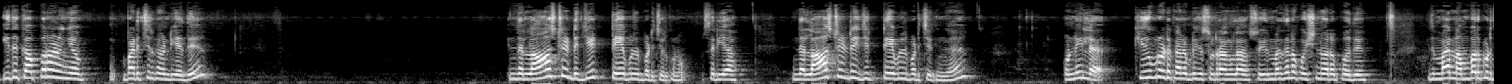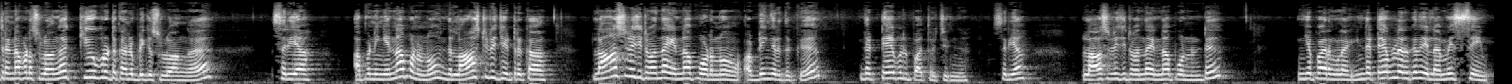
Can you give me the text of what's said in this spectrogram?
இதுக்கப்புறம் நீங்கள் படிச்சிருக்க வேண்டியது இந்த லாஸ்ட் டிஜிட் டேபிள் படிச்சிருக்கணும். சரியா? இந்த லாஸ்ட் டிஜிட் டேபிள் படிச்சுக்கோங்க. ஒன்றும் இல்லை. கியூப் ரூட் கண்டுபிடிக்க சொல்கிறாங்களா ஸோ இது மாதிரி தானே கொஷின் வரப்போகுது. இது மாதிரி நம்பர் கொடுத்துட்டு என்ன பண்ண சொல்லுவாங்க? கியூப் ரூட் கண்டுபிடிக்க சொல்லுவாங்க. சரியா? அப்போ நீங்கள் என்ன பண்ணணும்? இந்த லாஸ்ட் டிஜிட் இருக்கா? லாஸ்ட் டிஜிட் வந்தால் என்ன போடணும் அப்படிங்கிறதுக்கு இந்த டேபிள் பார்த்து வச்சுக்கோங்க. சரியா? லாஸ்ட் டிஜிட் வந்தால் என்ன போடணுன்ட்டு இங்கே பாருங்களேன் இந்த டேபிளில் இருக்கிறது எல்லாமே சேம்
